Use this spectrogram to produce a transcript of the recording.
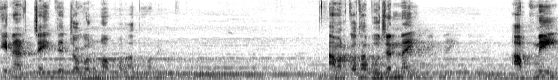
কেনার চাইতে জঘন্য অপরাধ হবে। আমার কথা বুঝেন নাই? আপনি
